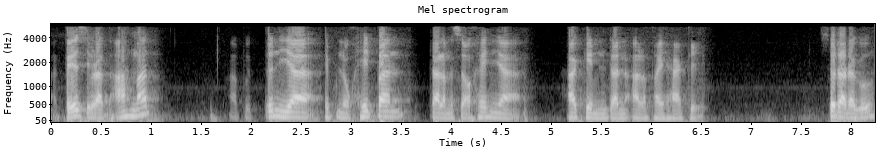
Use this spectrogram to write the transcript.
Hadis surat Ahmad, Abu Dunya, Ibnu Hibban dalam sahihnya Hakim dan Al-Baihaqi. Saudaraku,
